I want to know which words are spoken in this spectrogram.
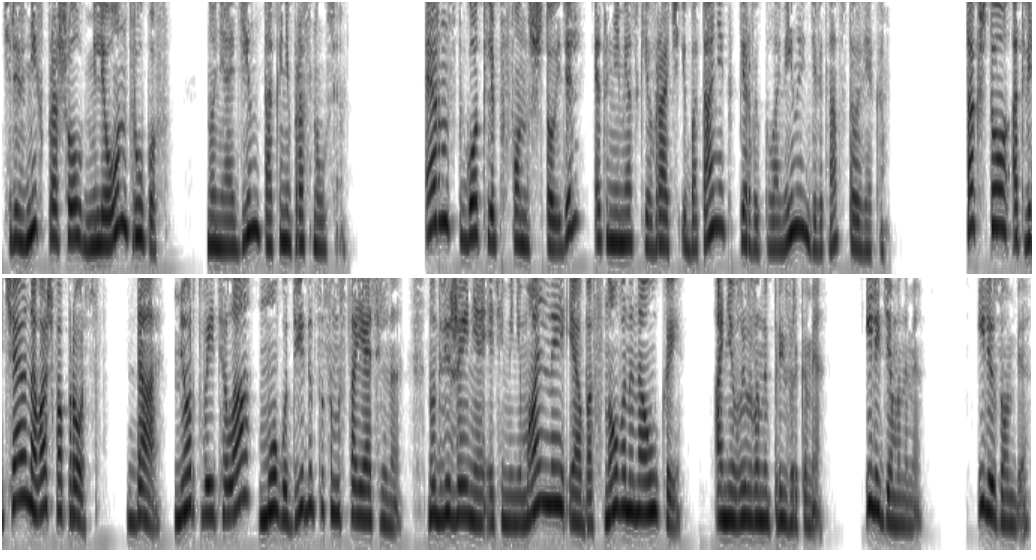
через них прошел миллион трупов, но ни один так и не проснулся. Эрнст Готлиб фон Штойдель – это немецкий врач и ботаник первой половины XIX века. Так что отвечаю на ваш вопрос. Да, мертвые тела могут двигаться самостоятельно, но движения эти минимальные и обоснованы наукой, а не вызваны призраками. Или демонами. Или зомби.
